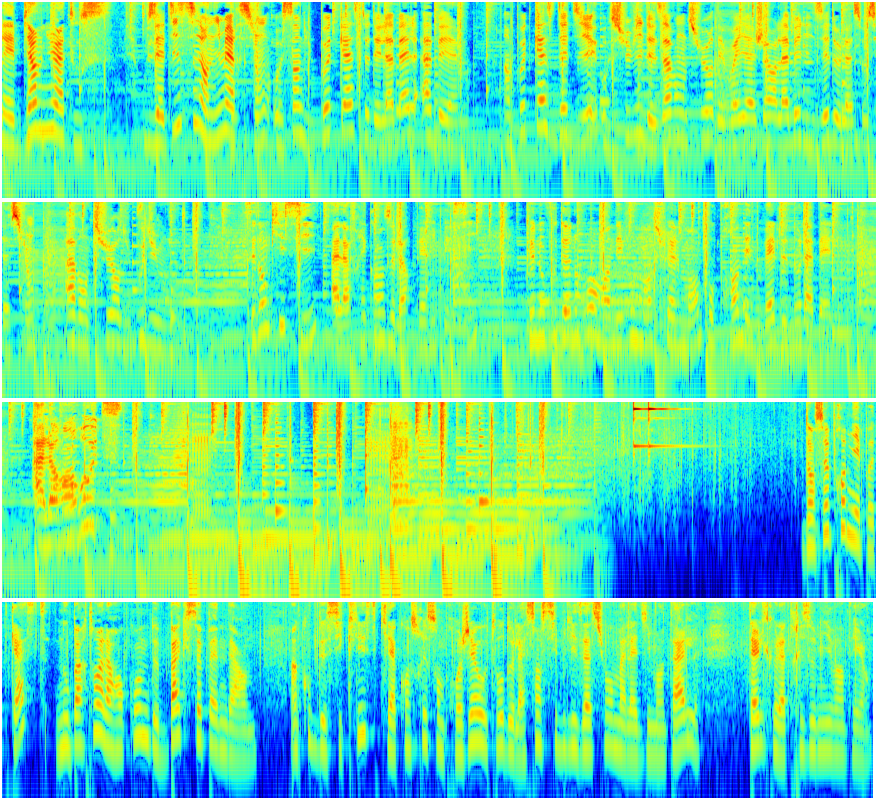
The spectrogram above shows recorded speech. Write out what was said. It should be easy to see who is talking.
Speaker 1: et bienvenue à tous.
Speaker 2: Vous êtes ici en immersion au sein du podcast des labels ABM, un podcast dédié au suivi des aventures des voyageurs labellisés de l'association Aventure du bout du monde.
Speaker 1: C'est donc ici, à la fréquence de leurs péripéties, que nous vous donnerons rendez-vous mensuellement pour prendre des nouvelles de nos labels. Alors en route Dans ce premier podcast, nous partons à la rencontre de Backs Up and Down, un couple de cyclistes qui a construit son projet autour de la sensibilisation aux maladies mentales, telles que la trisomie 21.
